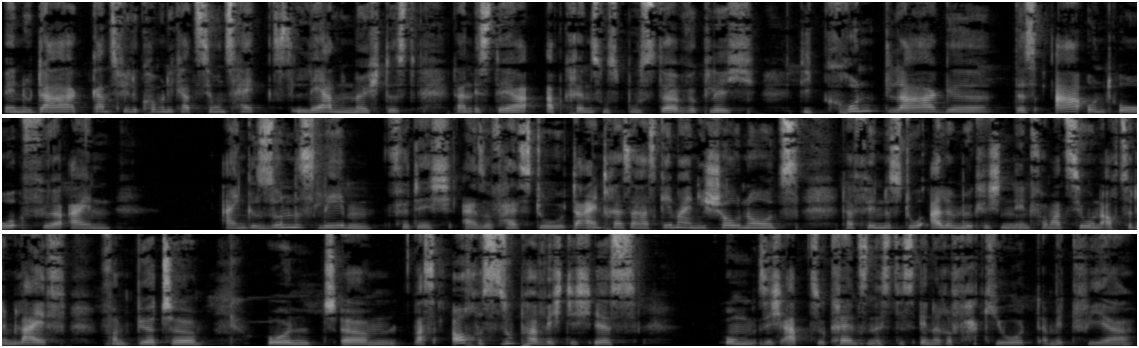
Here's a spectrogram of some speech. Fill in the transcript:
Wenn du da ganz viele Kommunikationshacks lernen möchtest, dann ist der Abgrenzungsbooster wirklich die Grundlage des A und O für ein ein gesundes Leben für dich. Also falls du da Interesse hast, geh mal in die Show Notes. Da findest du alle möglichen Informationen auch zu dem Live von Birte. Und ähm, was auch super wichtig ist, um sich abzugrenzen, ist das innere Fuck you, damit wir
